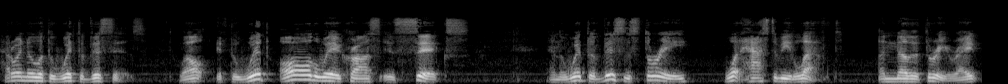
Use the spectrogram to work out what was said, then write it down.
How do I know what the width of this is? Well, if the width all the way across is 6, and the width of this is 3, what has to be left? Another 3, right?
